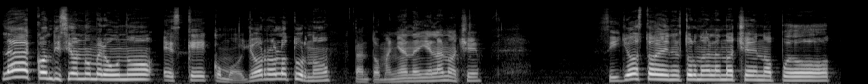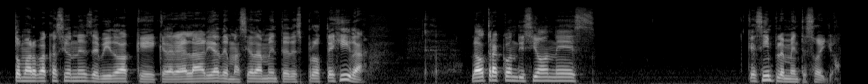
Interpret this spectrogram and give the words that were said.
La condición número uno es que como yo rolo turno, tanto mañana y en la noche, si yo estoy en el turno de la noche no puedo tomar vacaciones debido a que quedaría el área demasiadamente desprotegida. La otra condición es que simplemente soy yo.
